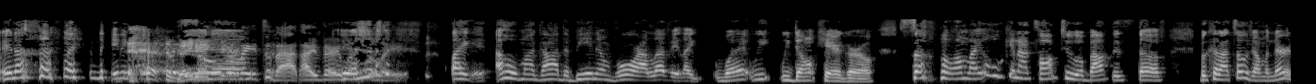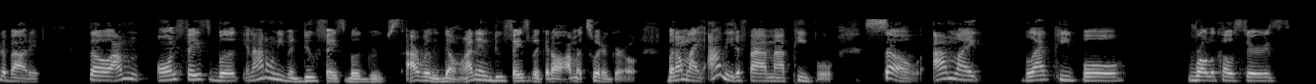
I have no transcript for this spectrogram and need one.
You know, like they didn't care. they don't relate to that. I very much relate. like, oh my God, the B&M roar, I love it. Like, what? We we don't care, girl. So I'm like, who can I talk to about this stuff? Because I told you I'm a nerd about it. So I'm on Facebook and I don't even do Facebook groups. I really don't. I didn't do Facebook at all. I'm a Twitter girl. But I'm like, I need to find my people. So I'm like, black people, roller coasters,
